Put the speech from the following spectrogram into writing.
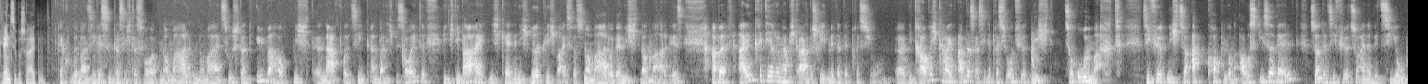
grenzüberschreitend? Herr Kugelmann, Sie wissen, dass ich das Wort normal und normalen Zustand überhaupt nicht äh, nachvollziehen kann, weil ich bis heute, wie ich die Wahrheit nicht kenne, nicht wirklich weiß, was normal oder nicht normal ist. Aber ein Kriterium habe ich gerade beschrieben mit der Depression. Äh, die Traurigkeit, anders als die Depression, führt nicht zur Ohnmacht. Sie führt nicht zur Abkopplung aus dieser Welt, sondern sie führt zu einer Beziehung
